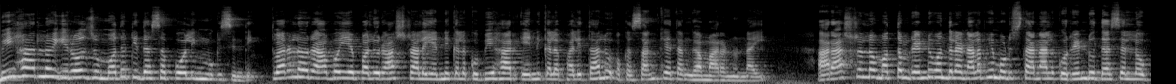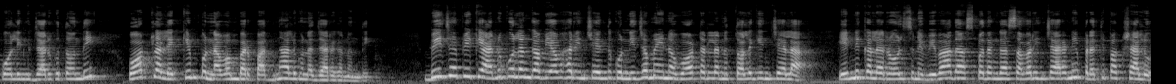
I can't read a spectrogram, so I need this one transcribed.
బీహార్లో ఈరోజు మొదటి దశ పోలింగ్ ముగిసింది. త్వరలో రాబోయే పలు రాష్ట్రాల ఎన్నికలకు బీహార్ ఎన్నికల ఫలితాలు ఒక సంకేతంగా మారనున్నాయి. ఆ రాష్ట్రంలో మొత్తం రెండు వందల నలభై మూడు స్థానాలకు రెండు దశల్లో పోలింగ్ జరుగుతోంది. ఓట్ల లెక్కింపు నవంబర్ పద్నాలుగున జరగనుంది. బీజేపీకి అనుకూలంగా వ్యవహరించేందుకు నిజమైన ఓటర్లను తొలగించేలా ఎన్నికల రోల్స్ని వివాదాస్పదంగా సవరించారని ప్రతిపక్షాలు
